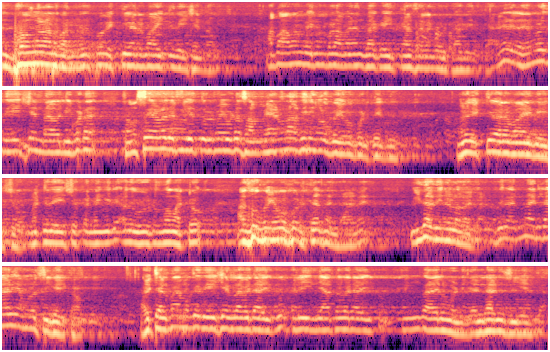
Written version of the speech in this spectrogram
അനുഭവങ്ങളാണ് പറഞ്ഞത്. ഇപ്പോൾ വ്യക്തിപരമായിട്ട് ദേഷ്യം ഉണ്ടാവും അപ്പോൾ അവൻ വരുമ്പോൾ അവൻ എന്താ കഴിക്കാൻ സ്ഥലം കൊടുക്കാതിരിക്കുക. അങ്ങനെയല്ല നമ്മൾ ദേഷ്യം ഉണ്ടാവില്ല. ഇവിടെ സംസ്ഥകളുടെ ജമീയത്തുൽമയുടെ സമ്മേളനം അത് നിങ്ങൾ ഉപയോഗപ്പെടുത്തരുത് നിങ്ങൾ വ്യക്തിപരമായ ദേഷ്യമോ മറ്റ് ദേഷ്യമൊക്കെ ഉണ്ടെങ്കിൽ അത് വീട്ടിൽ നിന്നോ മറ്റോ അത് ഉപയോഗപ്പെടുത്തുന്നതല്ലാതെ ഇതതിനുള്ളതല്ല. ഇത് വരുന്ന എല്ലാവരെയും നമ്മൾ സ്വീകരിക്കണം. അത് ചിലപ്പോൾ നമുക്ക് ദേഷ്യമുള്ളവരായിരിക്കും അല്ലെങ്കിൽ ഇല്ലാത്തവരായിരിക്കും എന്തായാലും വേണ്ടില്ല. എല്ലാവരും സ്വീകരിക്കാം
